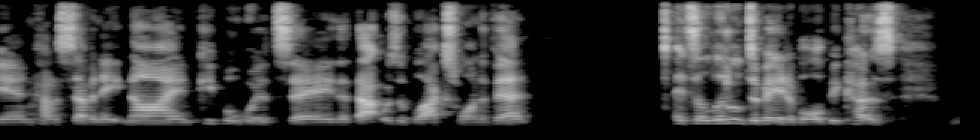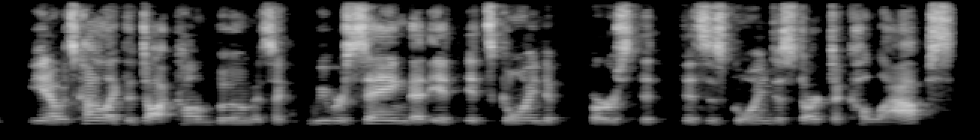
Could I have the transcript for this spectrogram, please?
in kind of seven, eight, nine, people would say that that was a Black Swan event. It's a little debatable because you know, it's kind of like the dot com boom. It's like we were saying that it, it's going to burst, that this is going to start to collapse.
